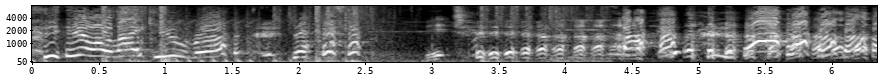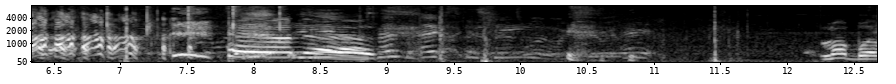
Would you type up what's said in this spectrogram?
he don't like you, bro. Bitch. Hell no. Press X to change. My boy,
